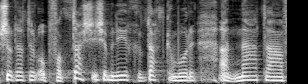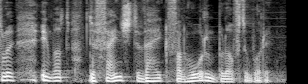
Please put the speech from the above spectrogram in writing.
zodat er op fantastische manier gedacht kan worden aan natafelen in wat de fijnste wijk van Horen belooft te worden?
